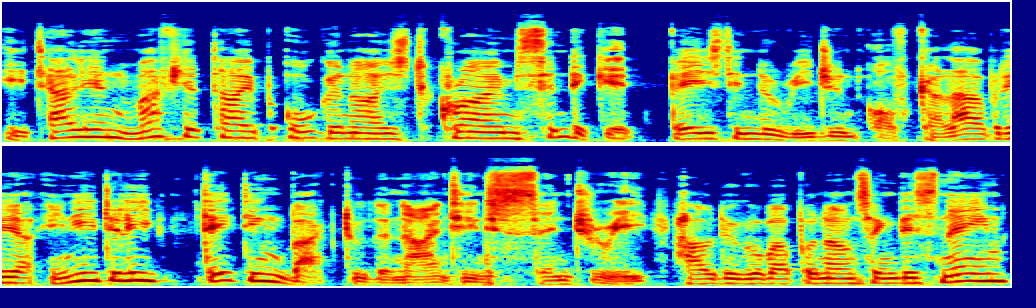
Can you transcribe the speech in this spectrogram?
Italian mafia type organized crime syndicate based in the region of Calabria in Italy, dating back to the 19th century. How do you go about pronouncing this name?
